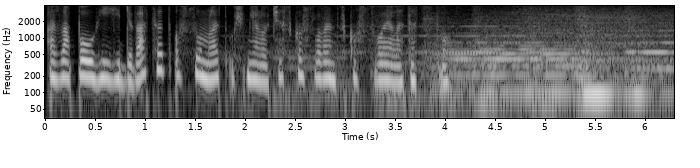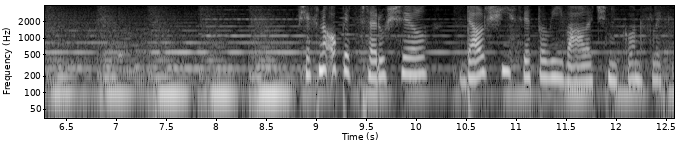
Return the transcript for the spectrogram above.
a za pouhých 28 let už mělo Československo svoje letectvo. Všechno opět přerušil další světový válečný konflikt.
